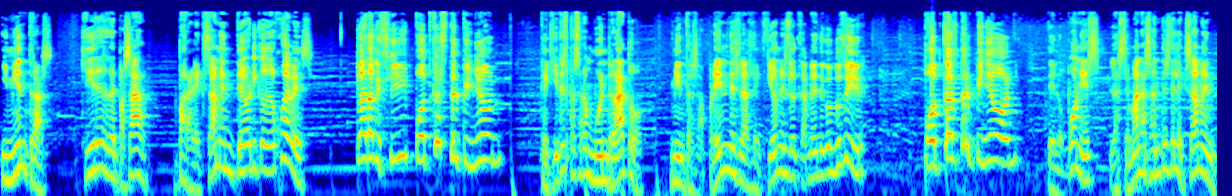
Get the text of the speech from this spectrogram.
y mientras quieres repasar para el examen teórico del jueves. Claro que sí, podcast del piñón. ¿Te quieres pasar un buen rato mientras aprendes las lecciones del carnet de conducir, Podcast El Piñón te lo pones las semanas antes del examen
